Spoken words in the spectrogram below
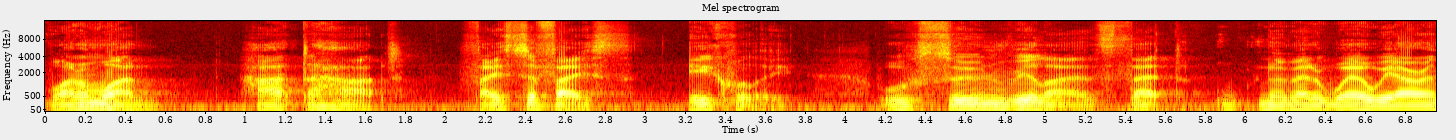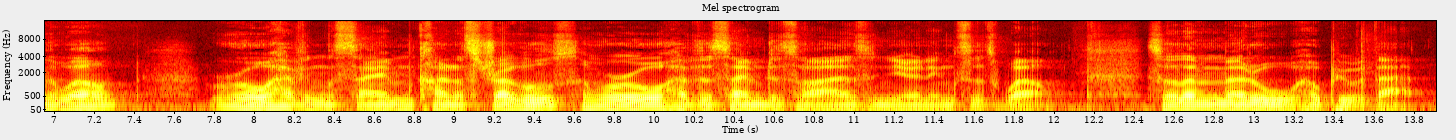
one on one, heart to heart, face to face, equally, we'll soon realize that no matter where we are in the world, we're all having the same kind of struggles and we all have the same desires and yearnings as well. So Lemon Myrtle will help you with that.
